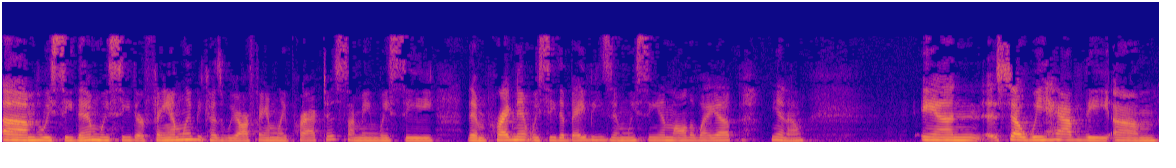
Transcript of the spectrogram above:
Um, we see them, we see their family because we are family practice. I mean, we see them pregnant, we see the babies, and we see them all the way up, you know. And so we have the um,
